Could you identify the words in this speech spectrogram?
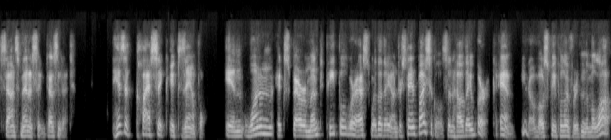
Sounds menacing, doesn't it? Here's a classic example in one experiment, people were asked whether they understand bicycles and how they work. And, you know, most people have ridden them a lot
